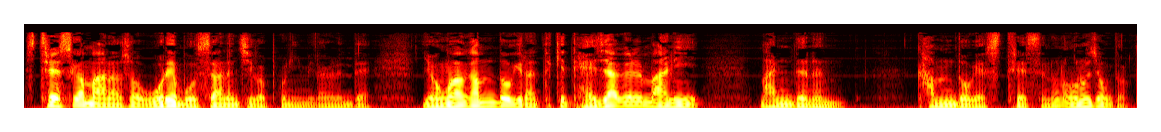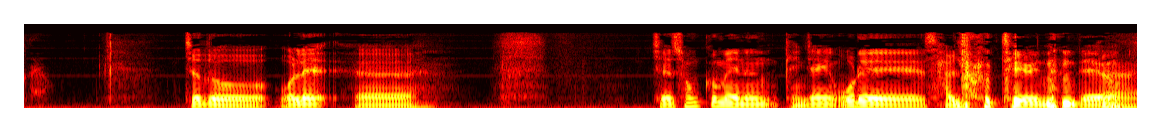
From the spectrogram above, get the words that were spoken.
스트레스가 많아서 오래 못 사는 직업뿐입니다. 그런데 영화 감독이란 특히 대작을 많이 만드는 감독의 스트레스는 어느 정도일까요? 저도 원래 어, 제 손금에는 굉장히 오래 살도록 되어 있는데요. 네,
